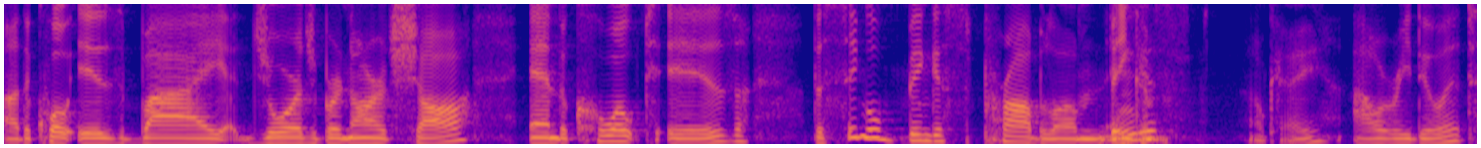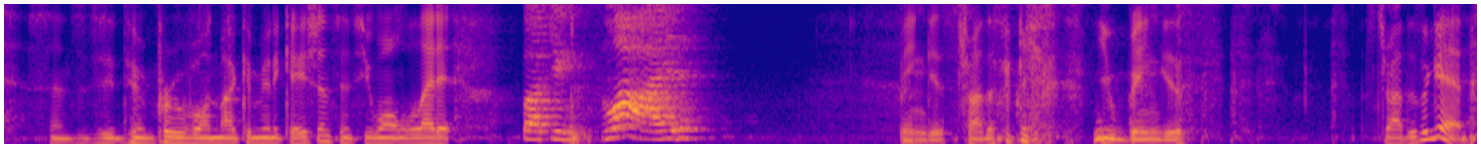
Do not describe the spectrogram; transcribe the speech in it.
Uh, the quote is by George Bernard Shaw, and the quote is The single biggest problem. in com- okay, I'll redo it since to, to improve on my communication since you won't let it fucking slide. Bingus. Try this again. You bingus. Let's try this again.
